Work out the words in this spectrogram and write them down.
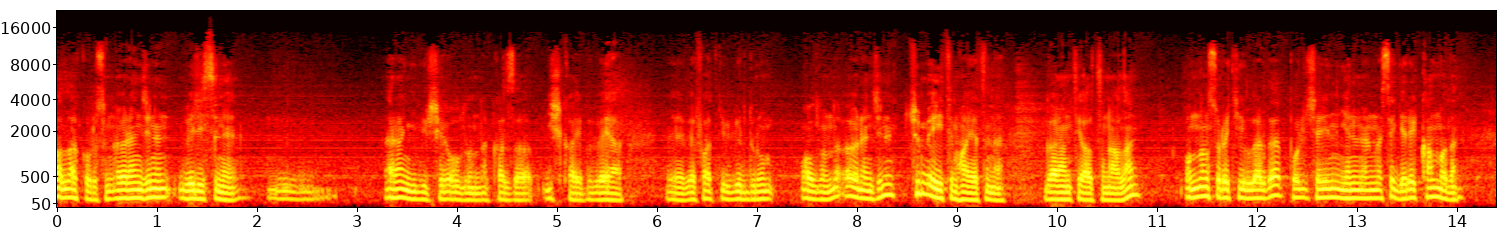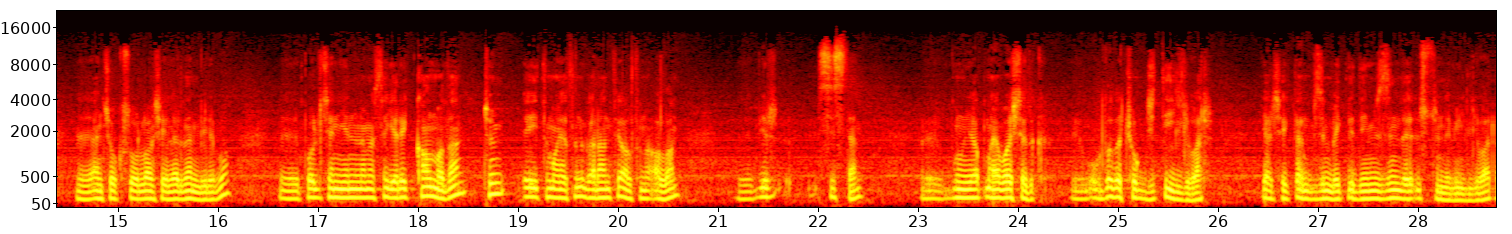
Allah korusun öğrencinin velisine e, herhangi bir şey olduğunda kaza, iş kaybı veya e, vefat gibi bir durum olduğunda öğrencinin tüm eğitim hayatını garanti altına alan, ondan sonraki yıllarda poliçenin yenilenmesi gerek kalmadan, e, en çok sorulan şeylerden biri bu. E, poliçenin yenilenmesine gerek kalmadan tüm eğitim hayatını garanti altına alan e, bir sistem. E, Bunu yapmaya başladık. E, Orada da çok ciddi ilgi var. Gerçekten bizim beklediğimizin de üstünde bir ilgi var.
